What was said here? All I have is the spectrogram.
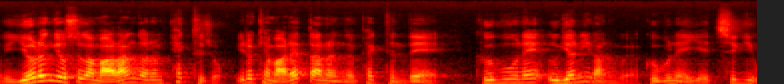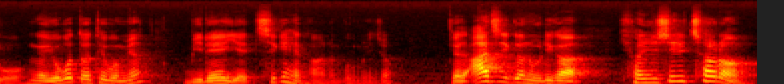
이호령 교수가 말한 거는 팩트죠. 이렇게 말했다는 건 팩트인데 그분의 의견이라는 거예요. 그분의 예측이고. 그러니까 이것도 어떻게 보면 미래 예측에 해당하는 부분이죠. 그래서 아직은 우리가 현실처럼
